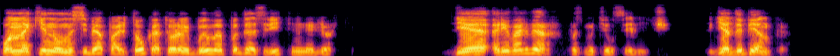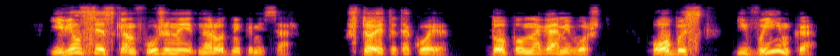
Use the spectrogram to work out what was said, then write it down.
Он накинул на себя пальто, которое было подозрительно легким. «Где револьвер?» — возмутился Ильич. «Где Дыбенко?» Явился сконфуженный народный комиссар. «Что это такое?» — топал ногами вождь. «Обыск и выемка?»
